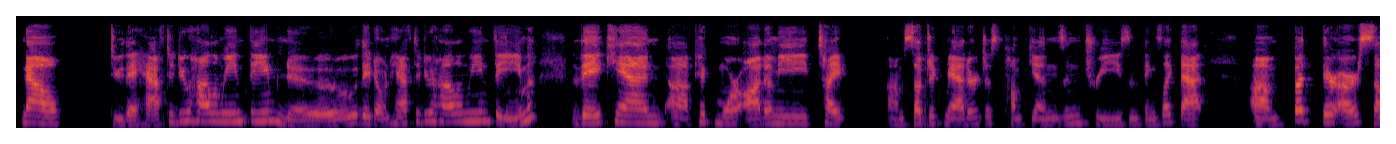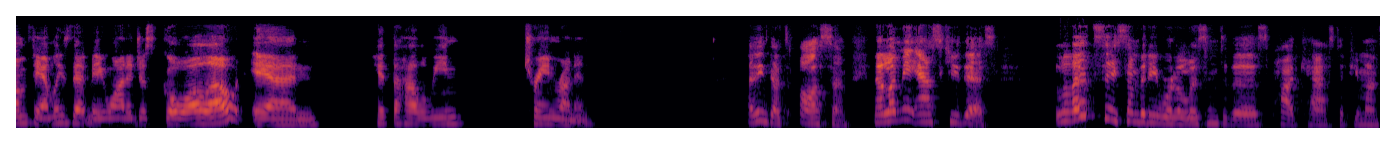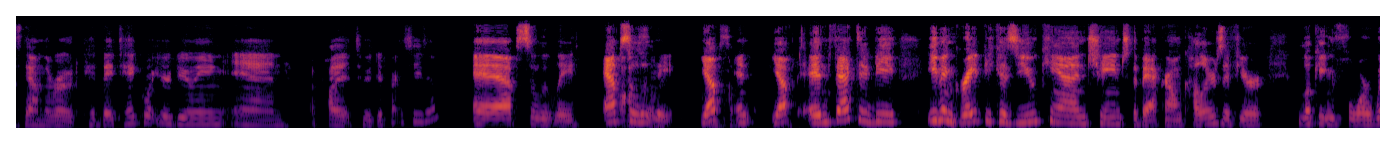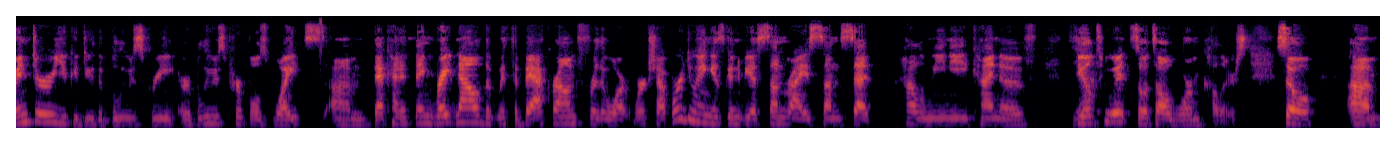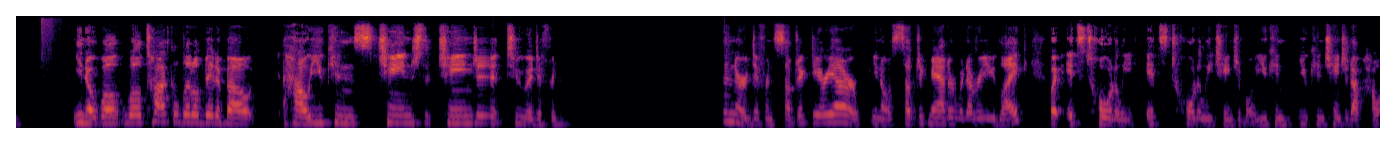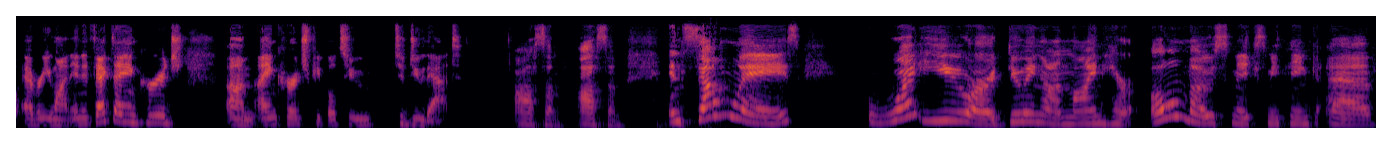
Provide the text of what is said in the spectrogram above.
Now do they have to do Halloween theme? No, they don't have to do Halloween theme. They can uh, pick more autumny type um, subject matter, just pumpkins and trees and things like that. Um, but there are some families that may want to just go all out and hit the Halloween train running. I think that's awesome. Now, let me ask you this. Let's say somebody were to listen to this podcast a few months down the road. Could they take what you're doing and apply it to a different season? Absolutely. Absolutely. Awesome. Yep. Awesome. And yep. In fact, it'd be even great because you can change the background colors. If you're looking for winter, you could do the blues, green, or blues, purples, whites, um, that kind of thing. Right now, the, with the background for the workshop we're doing is going to be a sunrise, sunset, Halloweeny kind of feel yeah. to it. So it's all warm colors. So, um, you know, we'll we'll talk a little bit about how you can change change it to a different or a different subject area or you know subject matter whatever you like but it's totally it's totally changeable. You can you can change it up however you want. And in fact i encourage um, i encourage people to to do that. Awesome awesome. In some ways what you are doing online here almost makes me think of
